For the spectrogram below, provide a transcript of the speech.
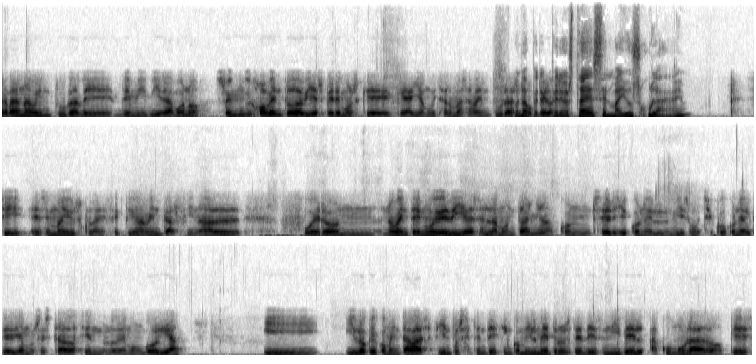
gran aventura de, mi vida. Bueno, soy muy joven todavía, esperemos que, haya muchas más aventuras. Bueno, pero, pero, esta es en mayúscula, ¿eh? Sí, es en mayúscula, efectivamente. Al final fueron 99 días en la montaña con Sergi, con el mismo chico con el que habíamos estado haciendo lo de Mongolia. Y, y lo que comentabas, 175.000 metros de desnivel acumulado, que es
